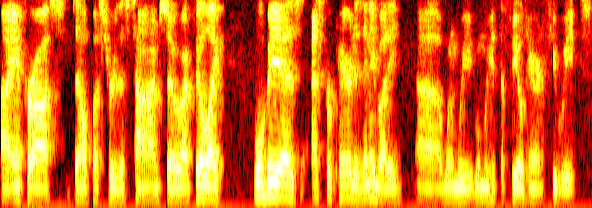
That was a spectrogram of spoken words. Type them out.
uh, and for us to help us through this time. So I feel like we'll be as as prepared as anybody uh, when we when we hit the field here in a few weeks.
